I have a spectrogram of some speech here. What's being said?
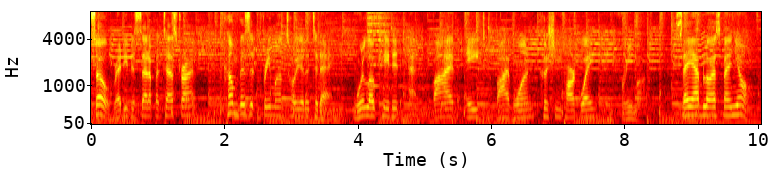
So, ready to set up a test drive? Come visit Fremont Toyota today. We're located at 5851 Cushing Parkway in Fremont. Se hablo español.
